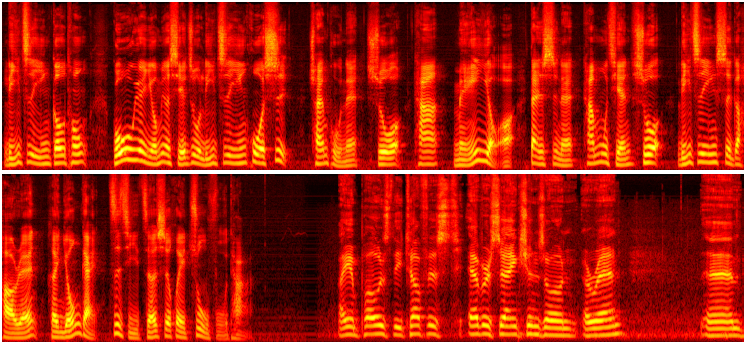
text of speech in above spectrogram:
黎智英沟通。国务院有没有协助黎智英获释？川普呢说他没有啊，但是呢，他目前说黎智英是个好人，很勇敢，自己则是会祝福他。I impose the toughest ever sanctions on Iran, and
